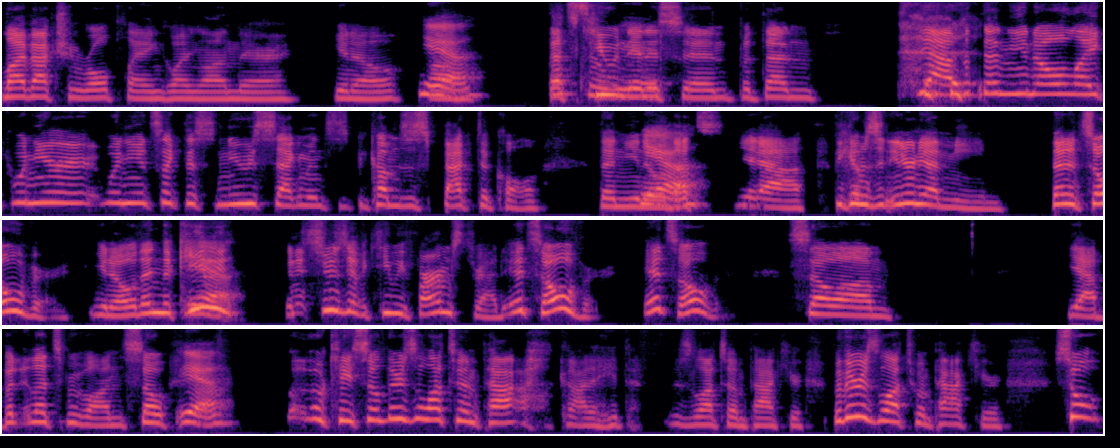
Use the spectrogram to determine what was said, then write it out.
live action role playing going on there, you know? Yeah. Um, that's, that's, cute and innocent, but then yeah, but then you know, like when you're when you, it's like this news segment becomes a spectacle, then you know yeah. that's yeah, becomes an internet meme then it's over. You know, then the Kiwi, yeah. and as soon as you have a Kiwi Farms thread, it's over. It's over. So, um, yeah, but let's move on. So, yeah. Okay, so there's a lot to unpack. Oh God, I hate that. There's a lot to unpack here, but there is a lot to unpack here. So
